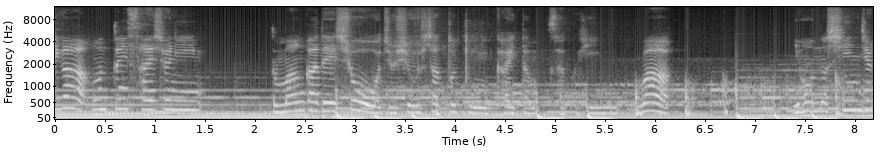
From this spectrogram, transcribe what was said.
私が本当に最初に漫画で賞を受賞した時に書いた作品は日本の新宿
